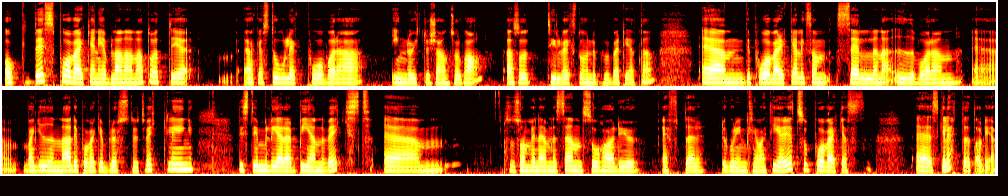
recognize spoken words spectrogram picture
och dess påverkan är bland annat då att det ökar storlek på våra inre och yttre könsorgan, alltså tillväxt under puberteten. Eh, det påverkar liksom cellerna i våran eh, vagina, det påverkar bröstutveckling, det stimulerar benväxt. Så som vi nämner sen så har det ju efter det går in i klimakteriet så påverkas eh, skelettet av det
